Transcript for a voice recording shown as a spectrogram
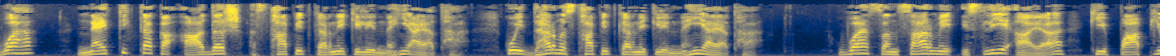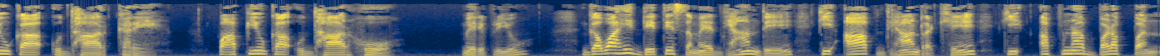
वह नैतिकता का आदर्श स्थापित करने के लिए नहीं आया था, कोई धर्म स्थापित करने के लिए नहीं आया था। वह संसार में इसलिए आया कि पापियों का उद्धार करे, पापियों का उद्धार हो। मेरे प्रियो गवाही देते समय ध्यान दें कि आप ध्यान रखें कि अपना बड़प्पन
